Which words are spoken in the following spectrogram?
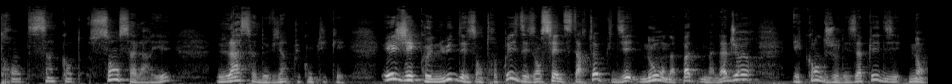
30, 50, 100 salariés, là ça devient plus compliqué. Et j'ai connu des entreprises, des anciennes startups qui disaient nous on n'a pas de manager et quand je les appelais ils disaient non,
